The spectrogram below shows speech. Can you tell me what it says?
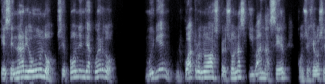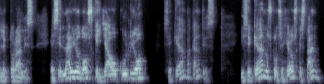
Escenario uno, se ponen de acuerdo. Muy bien, cuatro nuevas personas y van a ser consejeros electorales. Escenario 2, que ya ocurrió, se quedan vacantes y se quedan los consejeros que están,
